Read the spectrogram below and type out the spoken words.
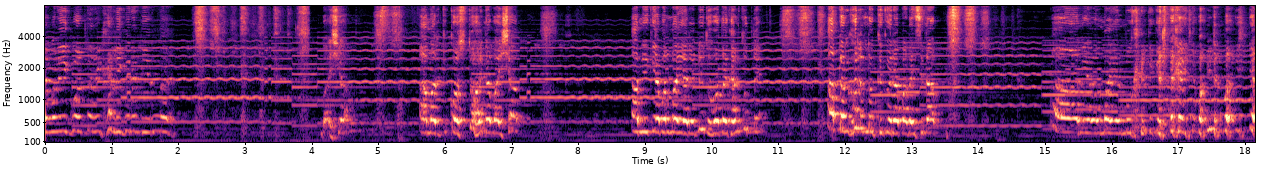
আমার এই ঘরটাকে খালি করে দিন না। পয়সা আমার কি কষ্ট হয় না পয়সা আমি কি আমার মায়ের বিধবা দেখার জন্য আপনার ঘরের লক্ষ্য করে পাঠাইছিলাম? আমি আমার মায়ের মুখের দিকে তাকাইতে পারি না পয়সা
